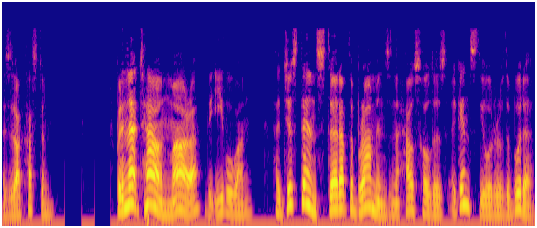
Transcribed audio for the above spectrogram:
as is our custom. But in that town Mara, the evil one, had just then stirred up the Brahmins and the householders against the order of the Buddha.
